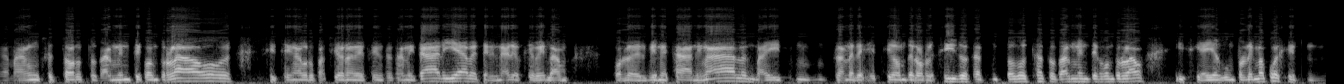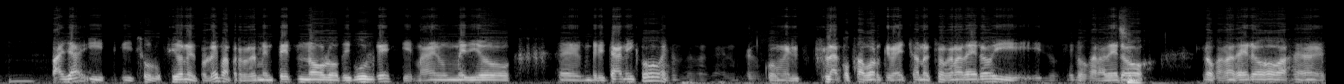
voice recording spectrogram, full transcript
Además es un sector totalmente controlado, existen agrupaciones de defensa sanitaria, veterinarios que velan por el bienestar animal, hay planes de gestión de los residuos, todo está totalmente controlado y si hay algún problema pues que vaya y, solucione el problema, pero realmente no lo divulgue, y más en un medio eh, británico, con el flaco favor que le ha hecho a nuestros ganaderos y, los ganaderos los ganaderos eh,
